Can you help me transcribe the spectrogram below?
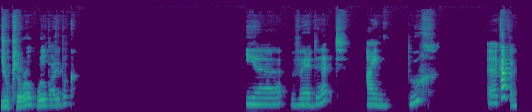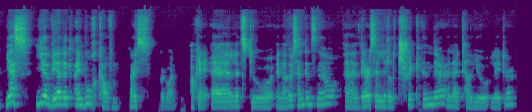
You plural will buy a book. Ihr werdet ein Buch äh, kaufen. Yes, ihr werdet ein Buch kaufen. Nice, good one. Okay, uh, let's do another sentence now. Uh, there's a little trick in there, and I tell you later.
